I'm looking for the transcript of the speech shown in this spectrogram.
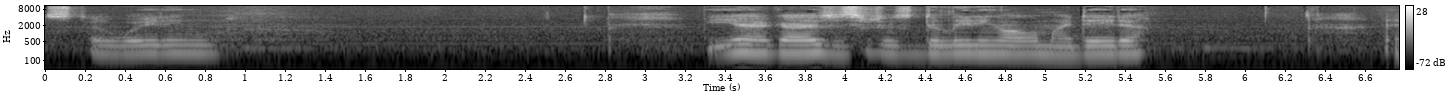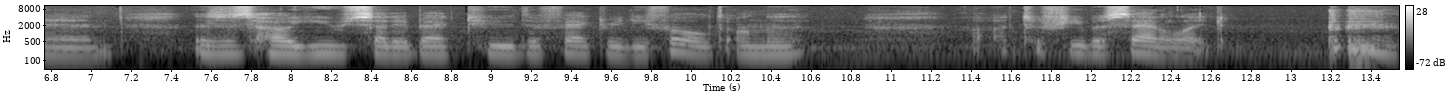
Still waiting yeah, guys, it's just deleting all of my data. And this is how you set it back to the factory default on the uh, Toshiba satellite.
